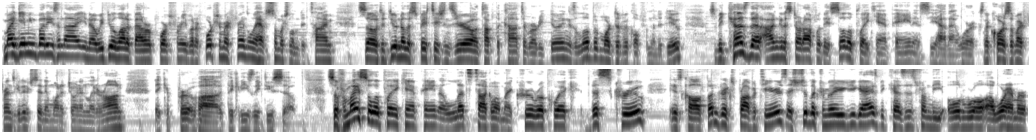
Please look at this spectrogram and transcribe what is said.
My gaming buddies and I, you know, we do a lot of battle reports for me, but unfortunately my friends only have so much limited time. So to do another Space Station Zero on top of the content we're already doing is a little bit more difficult for them to do. So because that, I'm going to start off with a solo play campaign and see how that works. And of course, if my friends get interested and want to join in later on, they could uh, they could easily do so. So for my solo play campaign, uh, let's talk about my crew real quick. This crew is called Thundrik's Profiteers. It should look familiar to you guys because this is from the old world, uh, Warhammer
